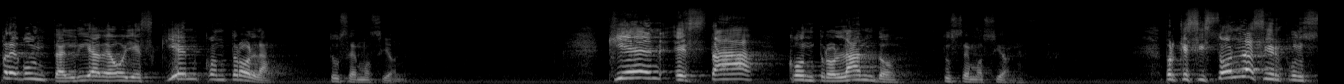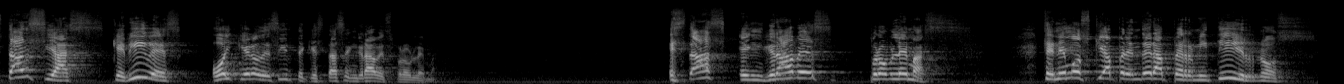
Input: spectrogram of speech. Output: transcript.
pregunta el día de hoy es, ¿quién controla tus emociones? ¿Quién está controlando tus emociones? Porque si son las circunstancias que vives, hoy quiero decirte que estás en graves problemas. Estás en graves problemas. Tenemos que aprender a permitirnos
